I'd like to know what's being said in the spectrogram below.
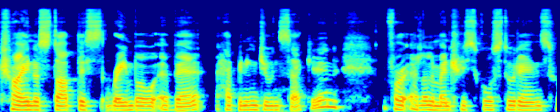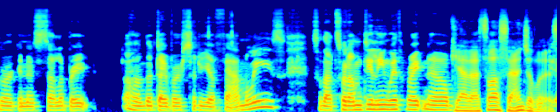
trying to stop this rainbow event happening June 2nd for elementary school students who are going to celebrate um, the diversity of families. So that's what I'm dealing with right now. Yeah, that's Los Angeles.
